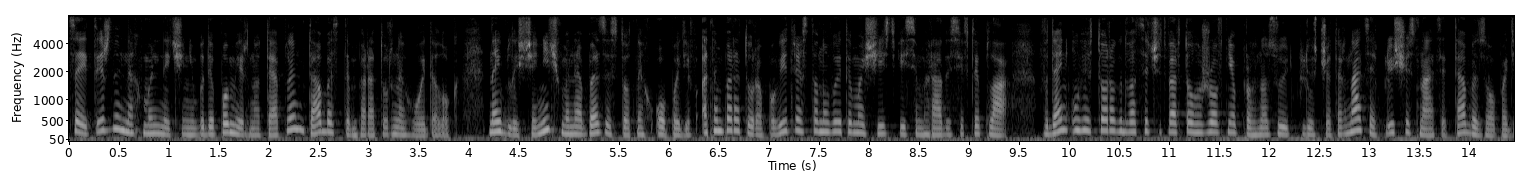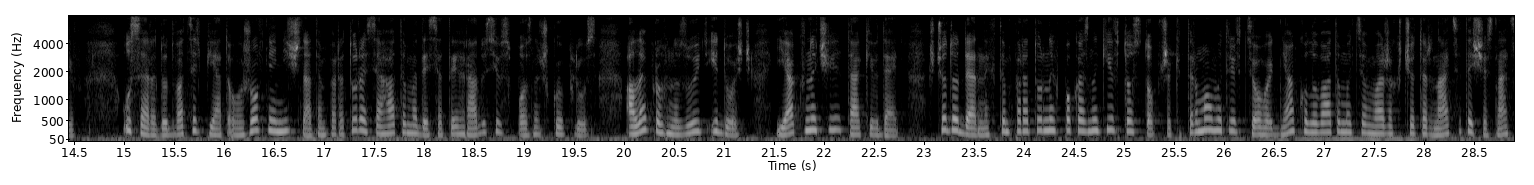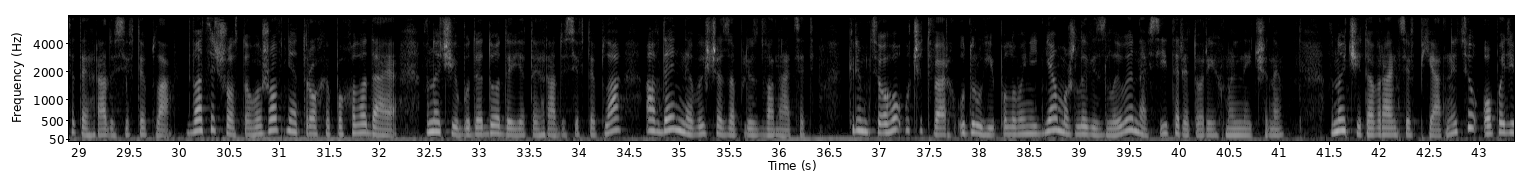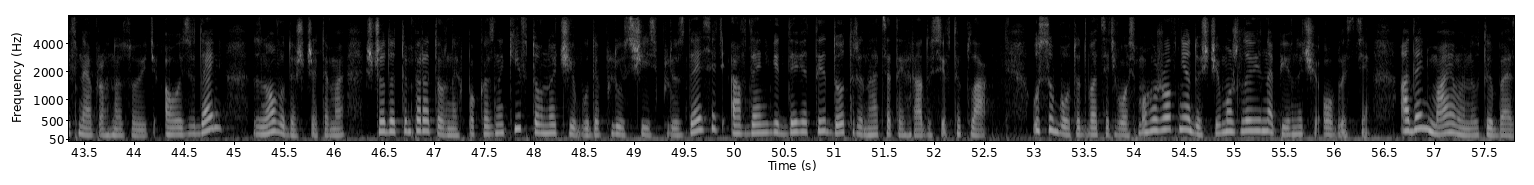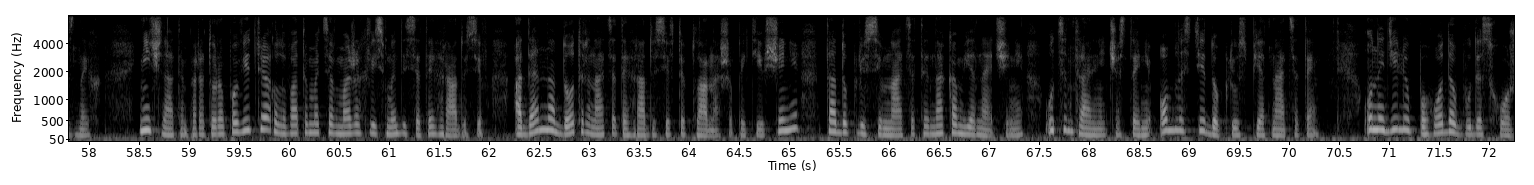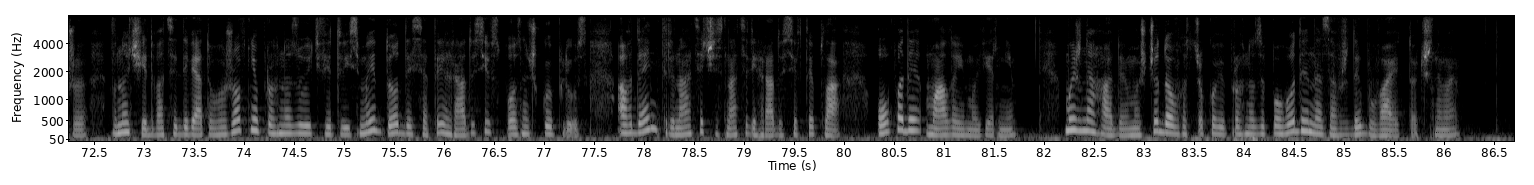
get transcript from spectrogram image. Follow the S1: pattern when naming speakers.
S1: Цей тиждень на Хмельниччині буде помірно теплим та без температурних гойдалок. Найближча ніч мене без істотних опадів, а температура повітря становитиме 6-8 градусів тепла. Вдень у вівторок, 24 жовтня, прогнозують плюс 14, плюс 16 та без опадів. У середу, 25 жовтня, нічна температура сягатиме 10 градусів з позначкою плюс, але прогнозують і дощ, як вночі, так і вдень. Щодо денних температурних показників, то стопчики термометрів цього дня коливатимуться в межах 14-16 градусів тепла. 26 жовтня трохи похолодає. Вночі буде до 9 градусів тепла, а вдень не вище за плюс 12. Крім цього, у четвер, у другій половині дня можливі зливи на всій території Хмельниччини. Вночі та вранці в п'ятницю опадів не прогнозують, а ось вдень знову дощитиме. Щодо температурних показників, то вночі буде плюс 6, плюс 10, а вдень від 9 до 13 градусів тепла. У суботу, 28 жовтня, дощі можливі на півночі області, а день має минути без них. Нічна температура повітря коливатиметься в межах 80 градусів, а денна до 13 градусів тепла на Шепетівщині та до плюс 17 на Кам'янеччині, у центральній частині області до плюс 15. У неділю погода буде схожою. Вночі 29 жовтня прогнозують від 8 до 10 градусів з позначкою плюс, а вдень 13-16 градусів тепла. Опади малоймовірні. Ми ж нагадуємо, що довгострокові прогнози погоди не завжди бувають точними.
